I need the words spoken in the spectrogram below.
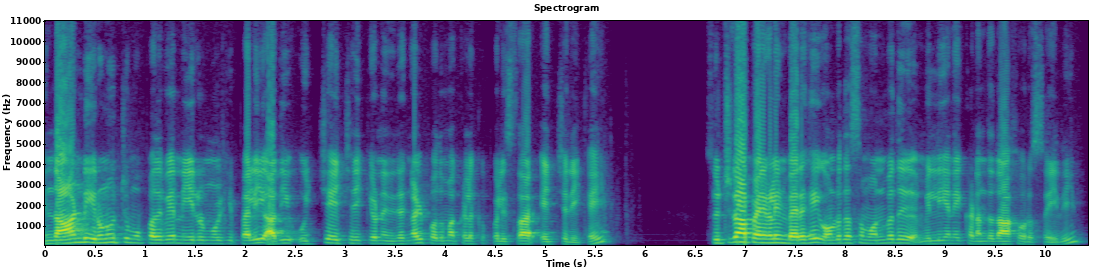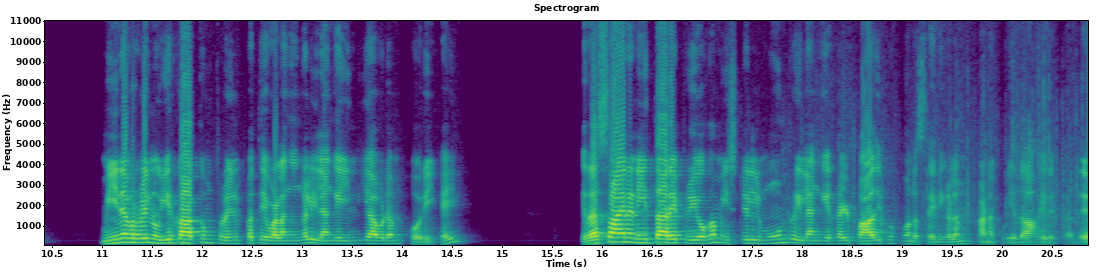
இந்த ஆண்டு இருநூற்று முப்பது பேர் நீரில் மூழ்கி பலி அதி உச்ச எச்சரிக்கையுடன் இருங்கள். பொதுமக்களுக்கு போலீசார் எச்சரிக்கை. சுற்றுலா பயணிகளின் வருகை ஒன்று தசம் ஒன்பது மில்லியனை கடந்ததாக ஒரு செய்தி. மீனவர்களின் உயிர்காக்கும் தொழில்நுட்பத்தை வழங்குங்கள் இலங்கை இந்தியாவிடம் கோரிக்கை. இரசாயன நீத்தாரை பிரயோகம் இஸ்ரேலில் மூன்று இலங்கையர்கள் பாதிப்பு போன்ற செய்திகளும் காணக்கூடியதாக இருக்கிறது.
